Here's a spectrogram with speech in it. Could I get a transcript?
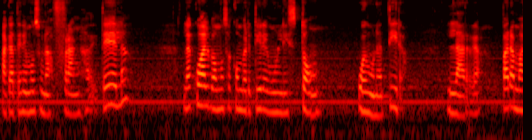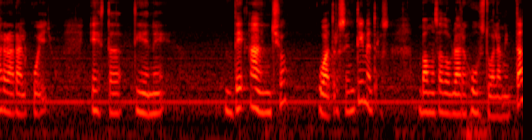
Acá tenemos una franja de tela, la cual vamos a convertir en un listón o en una tira larga para amarrar al cuello. Esta tiene de ancho 4 centímetros. Vamos a doblar justo a la mitad,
